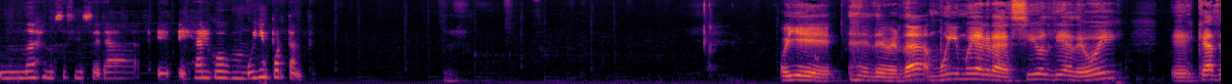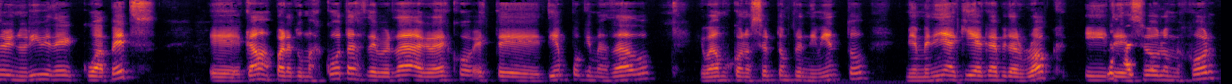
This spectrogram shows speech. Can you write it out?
no, no sé si será, eh, es algo muy importante. Oye, de verdad, muy, muy agradecido el día de hoy. Eh, Catherine Uribe de Cuapets, eh, camas para tus mascotas. De verdad, agradezco este tiempo que me has dado, que podamos conocer tu emprendimiento. Bienvenida aquí a Capital Rock y te deseo lo mejor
